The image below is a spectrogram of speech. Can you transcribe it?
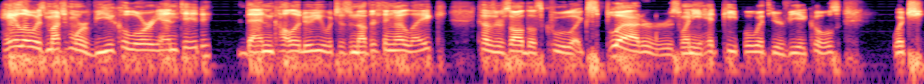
Halo is much more vehicle oriented than Call of Duty, which is another thing I like because there's all those cool like splatters when you hit people with your vehicles, which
